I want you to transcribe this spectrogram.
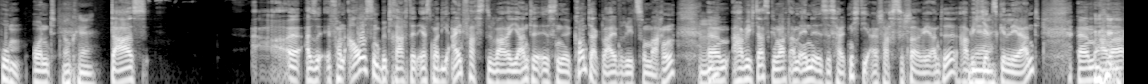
um. Und okay. da es äh, also von außen betrachtet erstmal die einfachste Variante ist, eine Contact Library zu machen, mhm. ähm, habe ich das gemacht. Am Ende ist es halt nicht die einfachste Variante, habe ich yeah. jetzt gelernt. Ähm, aber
